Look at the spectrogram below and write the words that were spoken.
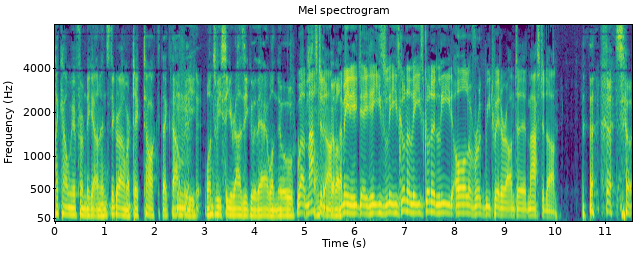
I can't wait for him to get on Instagram or TikTok. Like that'll be once we see Rassie go there, we'll know. Well, Mastodon. I mean, he, he's he's going to he's going to lead all of rugby Twitter onto Mastodon. so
